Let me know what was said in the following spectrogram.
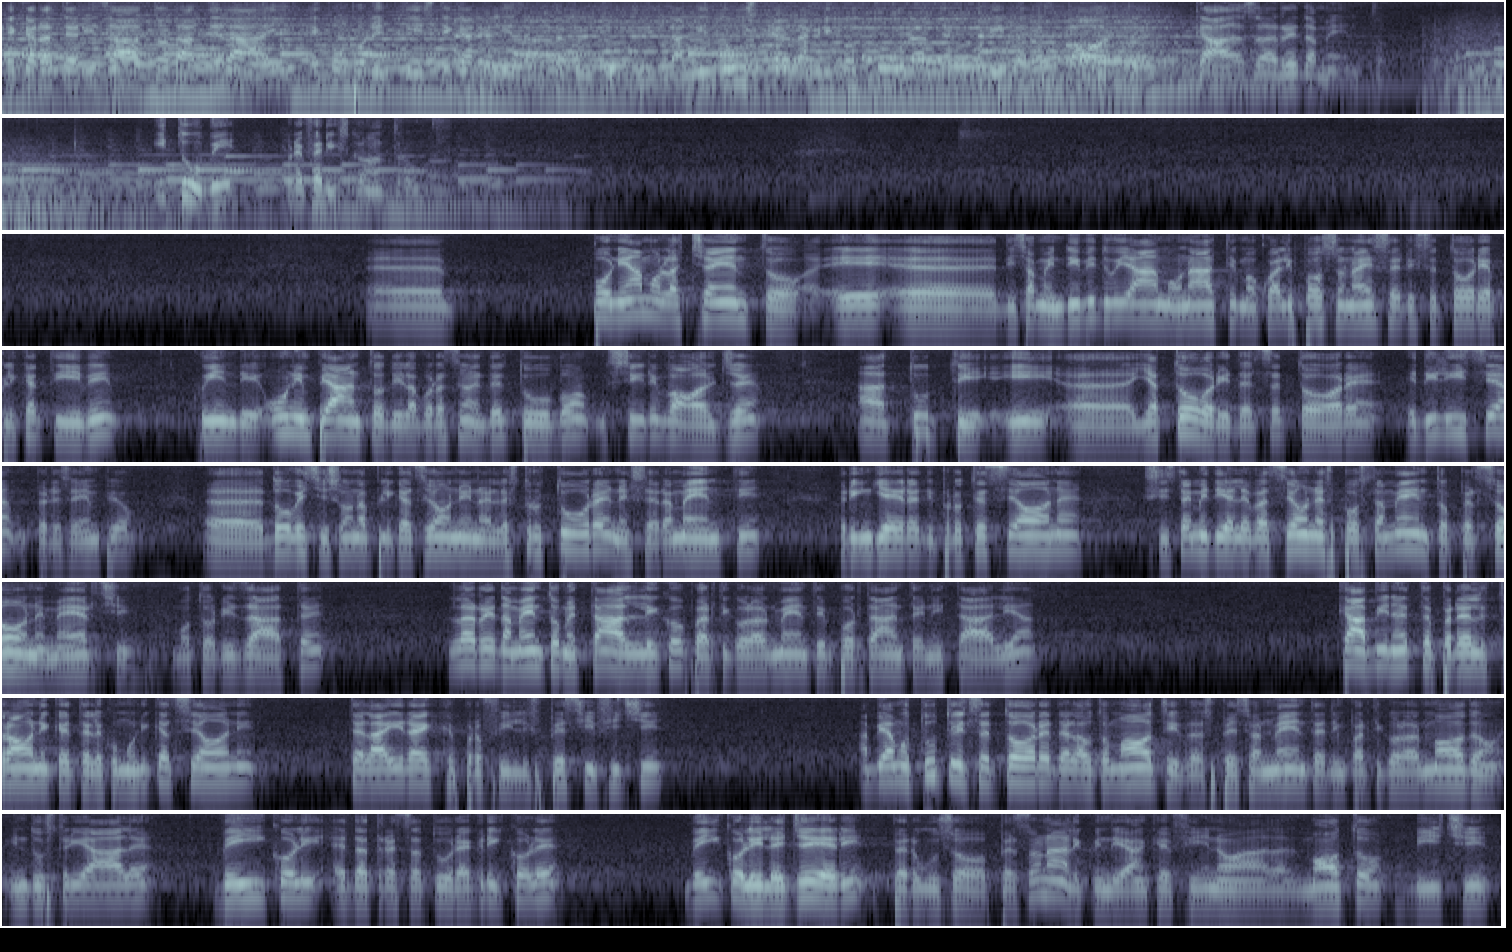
è caratterizzato da telai e componentistica realizzata con tubi, dall'industria all'agricoltura, tempo libero, sport, casa, arredamento. I tubi preferiscono il trunfo. Eh, poniamo l'accento e eh, diciamo, individuiamo un attimo quali possono essere i settori applicativi, quindi un impianto di lavorazione del tubo si rivolge a tutti i, eh, gli attori del settore edilizia, per esempio, eh, dove ci sono applicazioni nelle strutture, nei serramenti, ringhiere di protezione, sistemi di elevazione e spostamento, persone, merci motorizzate, l'arredamento metallico, particolarmente importante in Italia, cabinet per elettronica e telecomunicazioni, telai rec profili specifici, Abbiamo tutto il settore dell'automotive, specialmente ed in particolar modo industriale, veicoli ed attrezzature agricole, veicoli leggeri per uso personale, quindi anche fino a moto, bici,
